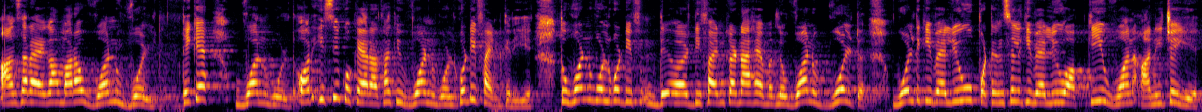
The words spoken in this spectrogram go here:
आंसर आएगा हमारा वन वोल्ट, ठीक है? One volt. और इसी को कह रहा था कि वन वोल्ट को डिफाइन करिए। तो वन वोल्ट को डिफाइन करना है मतलब वन वोल्ट वोल्ट की वैल्यू, पोटेंशियल की वैल्यू आपकी वन आनी चाहिए,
